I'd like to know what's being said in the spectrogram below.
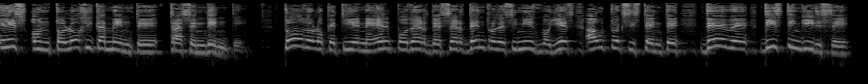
Es ontológicamente trascendente todo lo que tiene el poder de ser dentro de sí mismo y es autoexistente debe distinguirse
